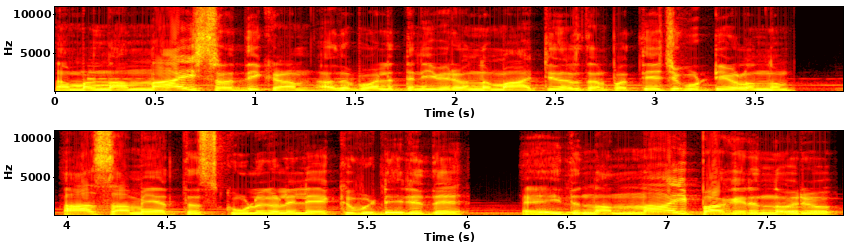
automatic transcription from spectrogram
നമ്മൾ നന്നായി ശ്രദ്ധിക്കണം. അതുപോലെ തന്നെ ഇവരൊന്നും മാറ്റി നിർത്തണം. പ്രത്യേകിച്ച് കുട്ടികളൊന്നും ആ സമയത്ത് സ്കൂളുകളിലേക്ക് വിടരുത്. ഇത് നന്നായി പകരുന്ന ഒരു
